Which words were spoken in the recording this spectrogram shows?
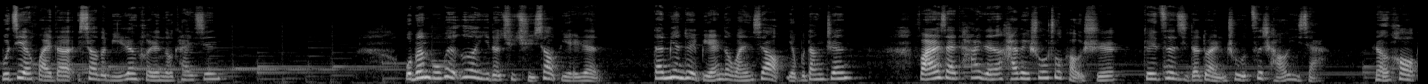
不介怀的，笑得比任何人都开心。我们不会恶意的去取笑别人，但面对别人的玩笑也不当真，反而在他人还未说出口时，对自己的短处自嘲一下，然后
